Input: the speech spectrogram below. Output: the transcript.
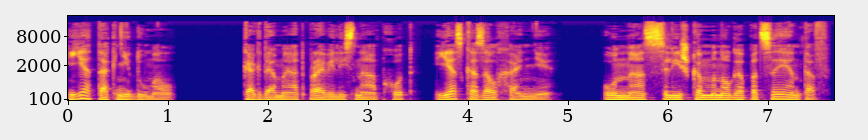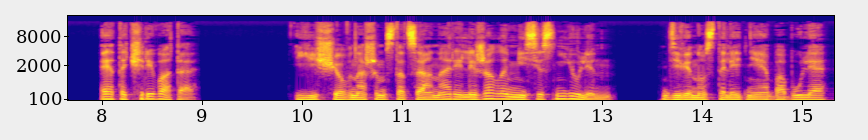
Я так не думал. Когда мы отправились на обход, я сказал Ханне, «У нас слишком много пациентов, это чревато. Еще в нашем стационаре лежала миссис Ньюлин, 90-летняя бабуля,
